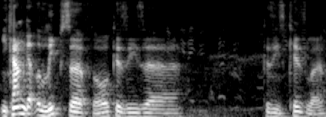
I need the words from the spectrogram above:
You can get the leap surf though, because he's uh, because he's Kislev.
